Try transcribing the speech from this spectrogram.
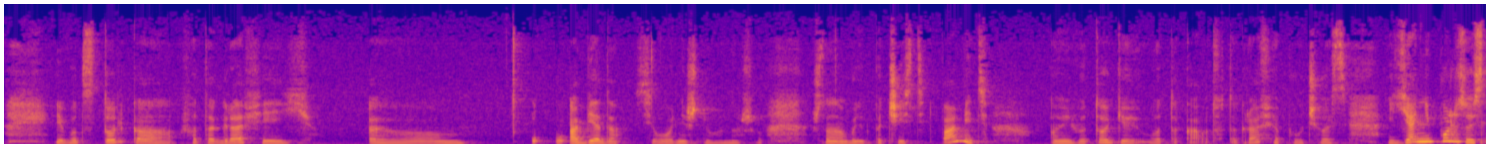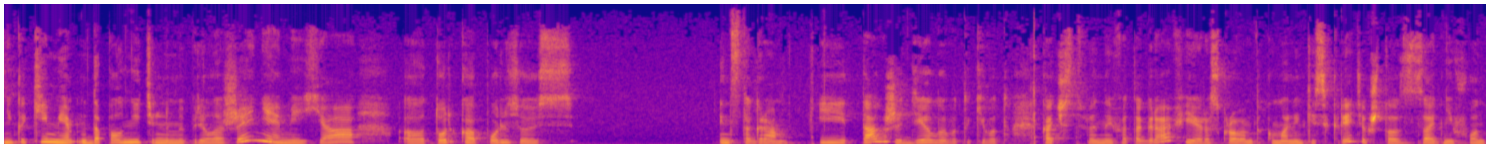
И вот столько фотографий эм, у, у обеда сегодняшнего нашего, что надо будет почистить память. А И в итоге вот такая вот фотография получилась. Я не пользуюсь никакими дополнительными приложениями, я э, только пользуюсь Инстаграм. И также делаю вот такие вот качественные фотографии. Раскрою вам такой маленький секретик, что задний фон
